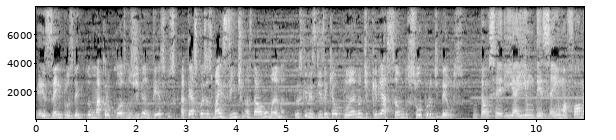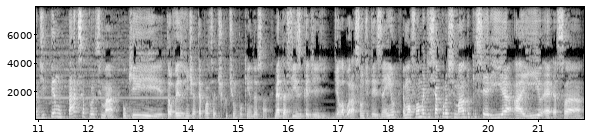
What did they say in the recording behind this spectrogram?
exemplos dentro do macrocosmos gigantescos até as coisas mais íntimas da alma humana. Por isso que eles dizem que é o plano de criação do sopro de Deus. Então seria aí um desenho, uma forma de tentar se aproximar, o que talvez a gente até possa discutir um pouquinho dessa metafísica de, de elaboração de desenho. É uma forma de se aproximar do que seria aí é, essa.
